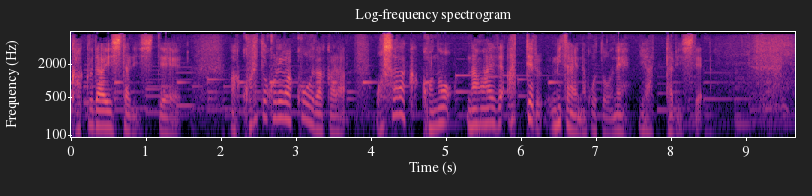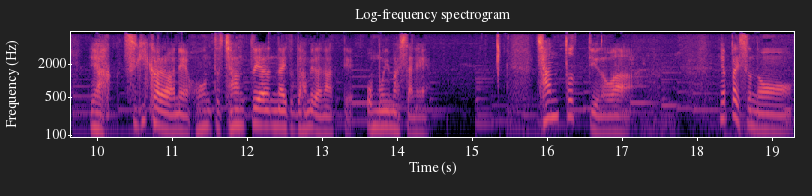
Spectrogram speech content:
拡大したりしてあこれとこれがこうだからおそらくこの名前で合ってるみたいなことをねやったりして。いや次からはねほんとちゃんとやらないとダメだなって思いましたね。ちゃんとっていうのはやっぱりその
